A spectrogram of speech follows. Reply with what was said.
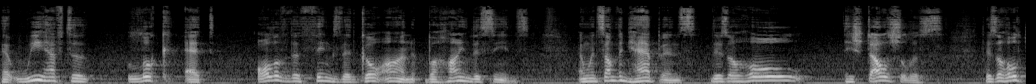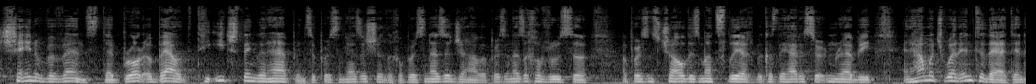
That we have to look at all of the things that go on behind the scenes. And when something happens, there's a whole hishtalshalis. There's a whole chain of events that brought about to each thing that happens. A person has a shidduch, a person has a job, a person has a chavrusa, a person's child is matzliach because they had a certain rabbi, and how much went into that? And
